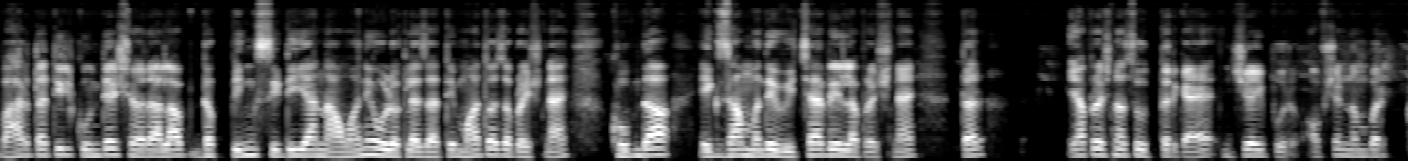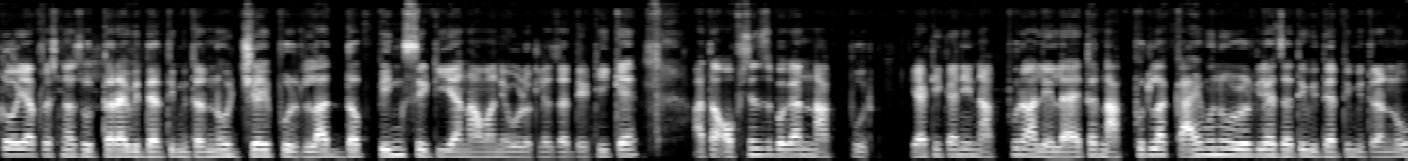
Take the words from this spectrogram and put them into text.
भारतातील कोणत्या शहराला द पिंक सिटी या नावाने ओळखल्या जाते? महत्त्वाचा प्रश्न आहे. खूपदा एक्झाममध्ये विचारलेला प्रश्न आहे. तर या प्रश्नाचं उत्तर काय आहे? जयपूर. ऑप्शन नंबर क या प्रश्नाचं उत्तर आहे विद्यार्थी मित्रांनो. जयपूरला द पिंक सिटी या नावाने ओळखलं जाते. ठीक आहे? आता ऑप्शन्स बघा नागपूर. या ठिकाणी नागपूर आलेलं आहे. तर नागपूरला काय म्हणून ओळखल्या जाते विद्यार्थी मित्रांनो?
